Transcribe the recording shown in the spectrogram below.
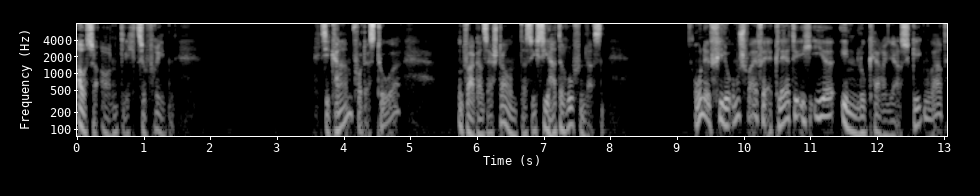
außerordentlich zufrieden. Sie kam vor das Tor und war ganz erstaunt, dass ich sie hatte rufen lassen. Ohne viele Umschweife erklärte ich ihr in Lucerias Gegenwart,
